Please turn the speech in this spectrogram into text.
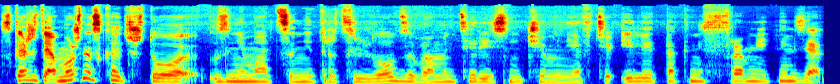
Скажите, а можно сказать, что заниматься нитроцеллюлозой вам интереснее, чем нефтью? Или так не сравнить нельзя?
